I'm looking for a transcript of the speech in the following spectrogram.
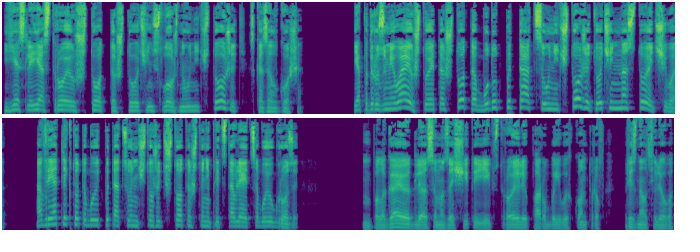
«Если я строю что-то, что очень сложно уничтожить, — сказал Гоша, я подразумеваю, что это что-то будут пытаться уничтожить очень настойчиво, а вряд ли кто-то будет пытаться уничтожить что-то, что не представляет собой угрозы. «Полагаю, для самозащиты ей встроили пару боевых контуров», — признался Лёва.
